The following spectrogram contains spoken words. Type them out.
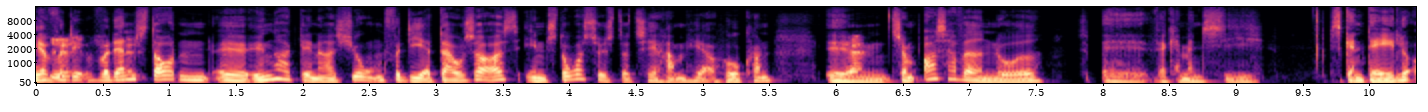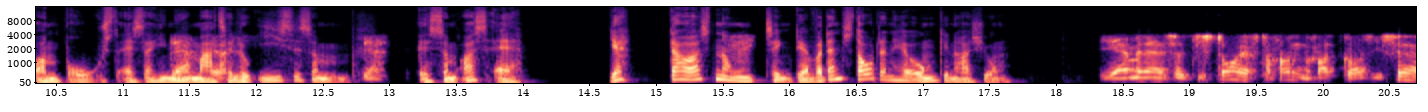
Ja, for det, hvordan står den øh, yngre generation? Fordi at der er jo så også en storsøster til ham her, Håkon, øh, ja. Ja. som også har været noget, øh, hvad kan man sige, skandale ombrust. Altså hende Ja, her Martha ja. Louise, som, Ja. øh, som også er... Ja, der er også nogle ting der. Hvordan står den her unge generation? Ja, men altså, de står efterhånden ret godt, især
